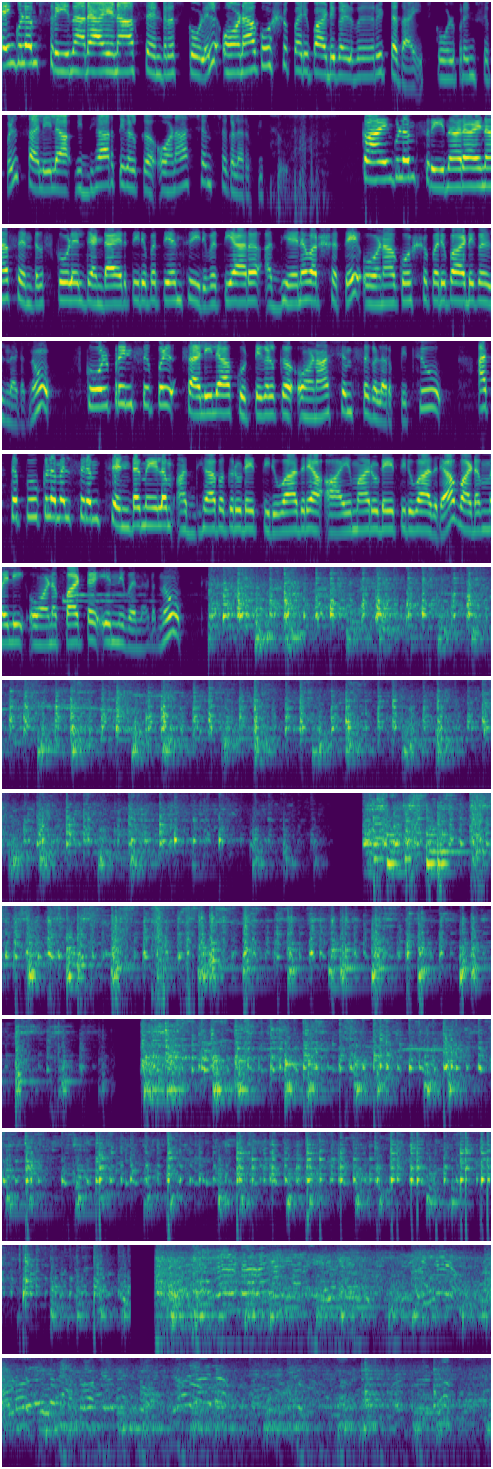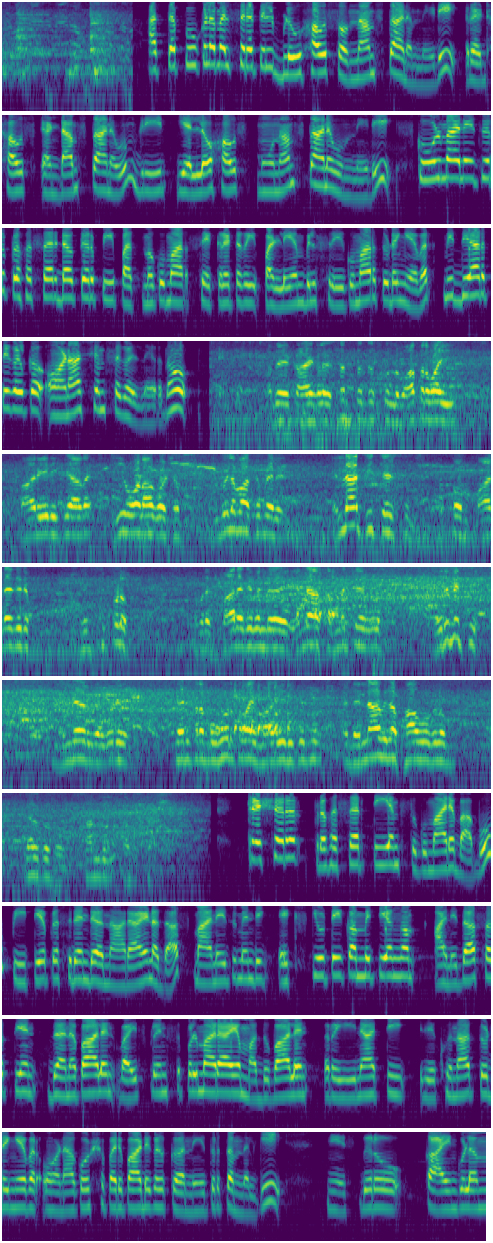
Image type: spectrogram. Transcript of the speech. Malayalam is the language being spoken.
കായംകുളം ശ്രീനാരായണ സെൻട്രൽ സ്കൂളിൽ ഓണാഘോഷ പരിപാടികൾ വേറിട്ടതായി സ്കൂൾ പ്രിൻസിപ്പൽ സലീല വിദ്യാർത്ഥികൾക്ക് ഓണാശംസകൾ അർപ്പിച്ചു. കായംകുളം ശ്രീനാരായണ സെൻട്രൽ സ്കൂളിൽ രണ്ടായിരത്തി ഇരുപത്തിയഞ്ച് ഇരുപത്തിയാറ് അധ്യയന വർഷത്തെ ഓണാഘോഷ പരിപാടികൾ നടന്നു. സ്കൂൾ പ്രിൻസിപ്പൽ സലീല കുട്ടികൾക്ക് ഓണാശംസകൾ അർപ്പിച്ചു. അത്തപ്പൂക്കള മത്സരം ചെണ്ടമേളം അധ്യാപകരുടെ തിരുവാതിര ആയമാരുടെ തിരുവാതിര വടംവലി ഓണപ്പാട്ട് എന്നിവ നടന്നു. അത്തപ്പൂക്കള മത്സരത്തിൽ ബ്ലൂ ഹൗസ് ഒന്നാം സ്ഥാനം നേടി റെഡ് ഹൗസ് രണ്ടാം സ്ഥാനവും ഗ്രീൻ യെല്ലോ ഹൗസ് മൂന്നാം സ്ഥാനവും നേടി. School manager professor doctor P Padmakumar secretary Palliyambil Sreekumar തുടങ്ങിയവർ വിദ്യാർത്ഥികൾക്ക് ഓണാശംസകൾ നേർന്നു. അതേ കായംകുളം എസ് എൻ സെൻട്രൽ സ്കൂളിൽ മാത്രമായി മാറിയിരിക്കുകയാണ് ഈ ഓണാഘോഷം. വിപുലമാക്കുന്നതിൽ എല്ലാ ടീച്ചേഴ്സും ഒപ്പം മാനേജരും പ്രിൻസിപ്പളും നമ്മുടെ മാനേജ്മെന്റ് എല്ലാ കമ്മിറ്റികളും ഒരുമിച്ച് മുന്നേറുക ഒരു ചരിത്ര മുഹൂർത്തമായി മാറിയിരിക്കുന്നു. എന്റെ എല്ലാവിധ ഭാവങ്ങളും നൽകുന്നു. നന്ദി നമസ്കാരം. Treasurer professor T M Sukumarababu P T A president Narayanadas മാനേജ്മെന്റിംഗ് executive committee അംഗം അനിത സത്യൻ ധനപാലൻ വൈസ് പ്രിൻസിപ്പൽമാരായ മധുബാലൻ റീന ടി രഘുനാഥ് തുടങ്ങിയവർ ഓണാഘോഷ പരിപാടികൾക്ക് നേതൃത്വം നൽകി. News bureau Kayamkulam.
